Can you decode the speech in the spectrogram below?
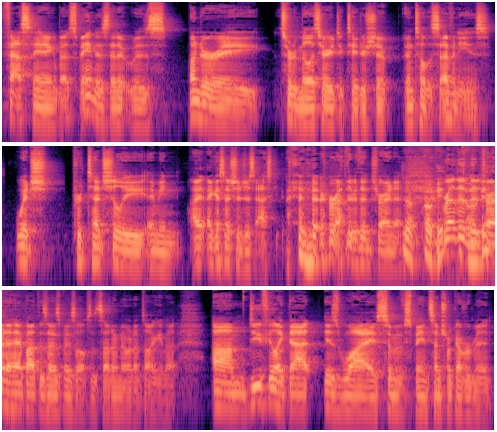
fascinating about Spain is that it was under a sort of military dictatorship until the 70s, which potentially i mean i, I guess i should just ask you mm-hmm. rather than trying to yeah, okay. rather than okay. trying to hypothesize myself since i don't know what i'm talking about um, do you feel like that is why some of spain's central government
